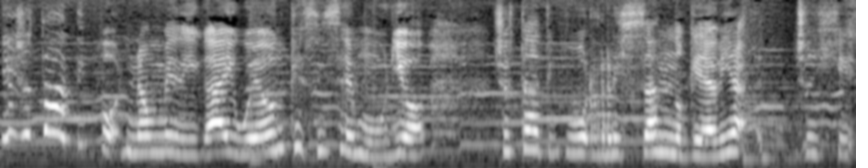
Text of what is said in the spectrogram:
Y yo estaba tipo, no me digáis, weón, que sí se murió. Yo estaba tipo rezando que había. Yo dije,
